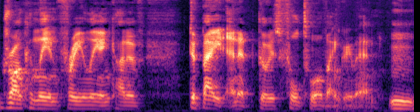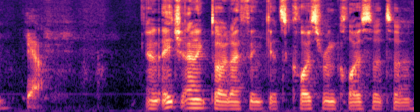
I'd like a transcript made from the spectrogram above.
drunkenly and freely and kind of debate, and it goes full twelve angry men. Mm. Yeah. And each anecdote, I think, gets closer and closer to.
